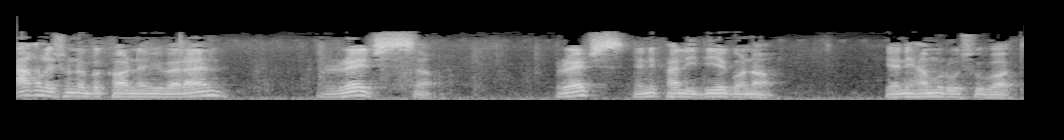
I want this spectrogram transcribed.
عقلشون رو به کار نمی‌برن رجس رجس یعنی پلیدی گناه. یعنی همون رسوبات.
